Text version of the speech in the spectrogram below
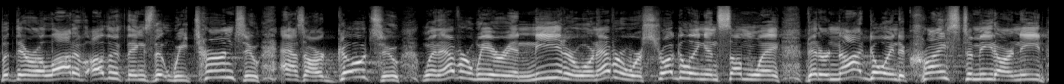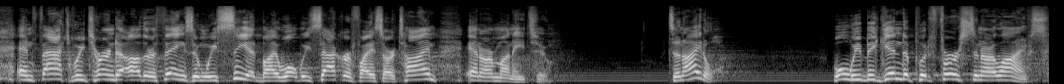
but there are a lot of other things that we turn to as our go to whenever we are in need or whenever we're struggling in some way that are not going to Christ to meet our need. In fact, we turn to other things, and we see it by what we sacrifice our time and our money to. It's an idol. What we begin to put first in our lives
